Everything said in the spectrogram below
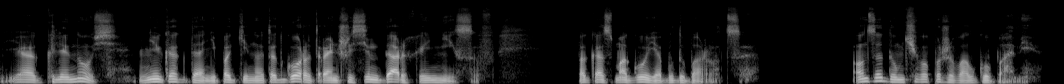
Я клянусь, никогда не покину этот город раньше Синдарх и Нисов. Пока смогу, я буду бороться. Он задумчиво пожевал губами.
